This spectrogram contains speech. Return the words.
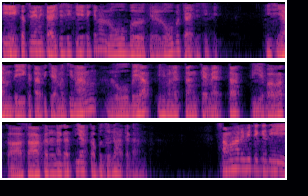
ඒ එකතු වෙන චෛතසිකයට කියන ලෝභ කියලා. ලෝභ චෛතසිකය. කිසියම් දෙයකට අපි කැමති නම් ලෝභයක් එහෙම නැත්නම් කැමැත්තක්, ප්‍රිය බවක්, ආසා කරන ගතියක් අප තුළ හට ගන්නවා. සමහර විටකදී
